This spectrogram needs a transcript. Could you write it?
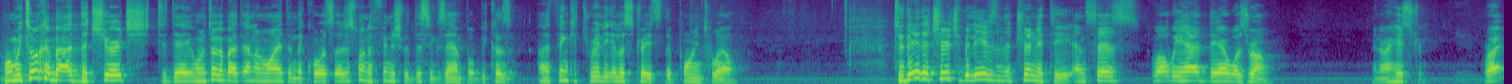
When we talk about the church today, when we talk about Ellen White and the quotes, I just want to finish with this example because I think it really illustrates the point well. Today, the church believes in the Trinity and says what we had there was wrong in our history, right?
